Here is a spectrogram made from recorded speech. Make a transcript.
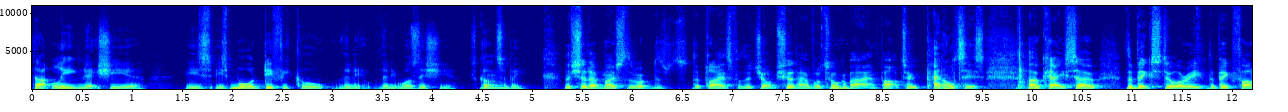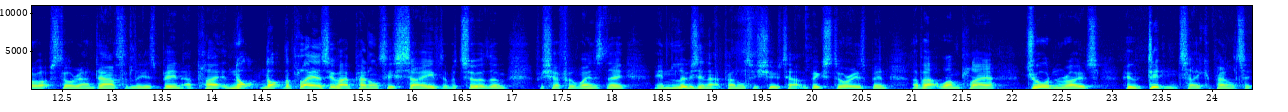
that league next year is is more difficult than it than it was this year. It's got to be. They should have most of the, the players for the job. Should have. We'll talk about it in part two. Penalties. Okay, so the big story, the big follow-up story, undoubtedly has been a play. Not not the players who had penalties saved. There were two of them for Sheffield Wednesday in losing that penalty shootout. The big story has been about one player, Jordan Rhodes, who didn't take a penalty.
